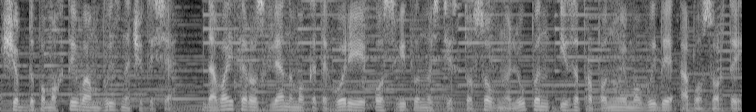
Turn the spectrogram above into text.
Щоб допомогти вам визначитися, давайте розглянемо категорії освітленості стосовно люпин і запропонуємо види або сорти,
